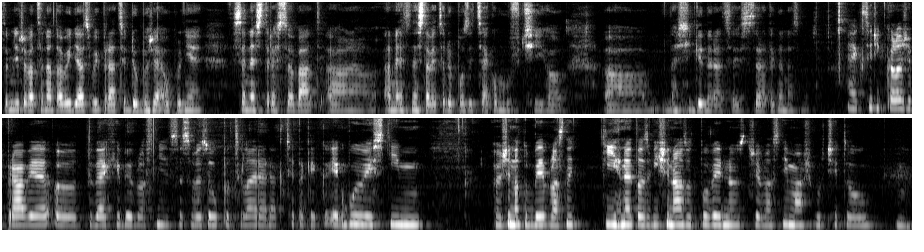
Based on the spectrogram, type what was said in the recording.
zaměřovat se na to, abych dělala svoji práci dobře a úplně se nestresovat a, a nestavit se do pozice jako mluvčího a naší generace, jestli se dá takhle nazvat. A jak jsi říkala, že právě uh, tvé chyby vlastně se svezou po celé redakci, tak jak, jak bojuješ s tím, že na tobě vlastně tíhne ta zvýšená zodpovědnost, že vlastně máš určitou hmm.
